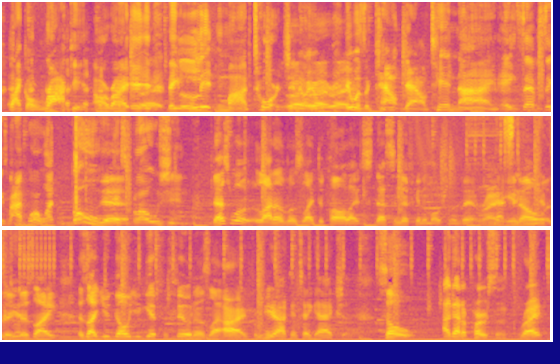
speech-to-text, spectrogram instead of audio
like a rocket. All right, It- it- they lit my torch. You Right, know, it, right, right. it was a countdown: 10, 9, 8, 7, 6, 5, 4, 1, boom, Yeah. explosion. That's what a lot of us like to call like that significant emotional event, right? That's you know, it's like it's like you go, you get fulfilled, and it's like, all right, from here I can take action. So I got a person, right?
